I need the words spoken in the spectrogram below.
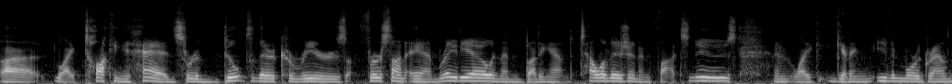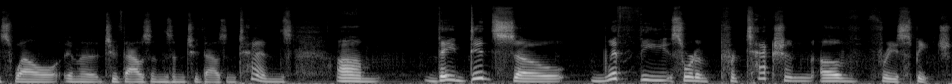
uh, like talking heads sort of built their careers first on AM radio and then budding out into television and Fox News and like getting even more groundswell in the 2000s and 2010s. Um, they did so with the sort of protection of free speech,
